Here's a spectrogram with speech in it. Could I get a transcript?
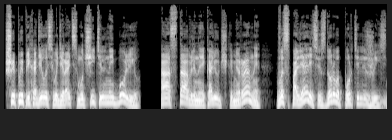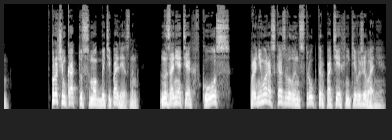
Шипы приходилось выдирать с мучительной болью, а оставленные колючками раны воспалялись и здорово портили жизнь. Впрочем, кактус мог быть и полезным. На занятиях в КУОС про него рассказывал инструктор по технике выживания.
